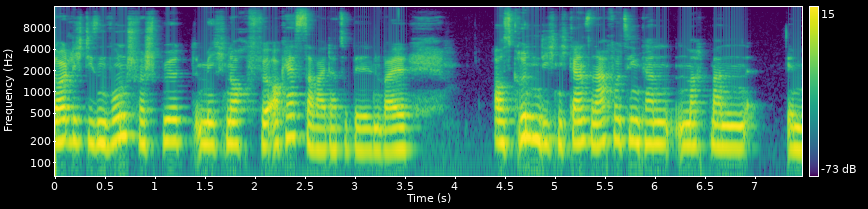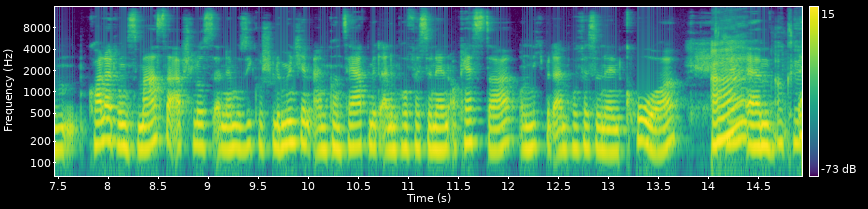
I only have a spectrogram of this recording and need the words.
deutlich diesen Wunsch verspürt, mich noch für Orchester weiterzubilden, weil aus Gründen, die ich nicht ganz nachvollziehen kann, macht man im Chorleitungsmasterabschluss an der Musikhochschule München ein Konzert mit einem professionellen Orchester und nicht mit einem professionellen Chor. Ah, Ähm, Okay.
